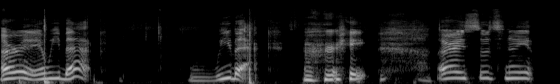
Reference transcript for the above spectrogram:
Alright, and we back. We back. Alright. Alright, so tonight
